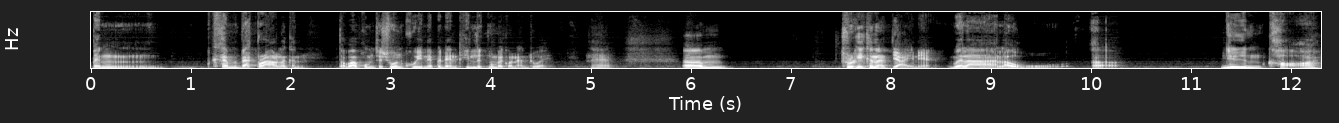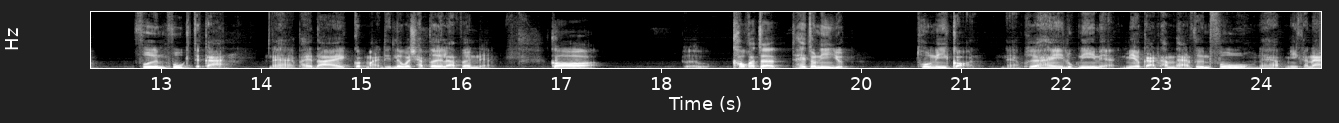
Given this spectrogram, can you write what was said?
เป็นแค่เป็นแบ็กกราวน์แล้วกัน แต่ว่าผมจะชวนคุยในประเด็นที่ลึกลงไปกว่านั้นด้วยนะฮะธุรกิจขนาดใหญ่เนี่ย เวลาเรา ยื่นขอฟื้นฟูกิจการนะฮะภายใต้กฎหมายที่เรียกว่า chapter 11เนี่ยก็เขาก็จะให้เจ้าหนี้หยุดทวงหนี้ก่อนนะเพื่อให้ลูกหนี้เนี่ยมีโอกาสทำแผนฟื้นฟูนะครับมีคณะ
